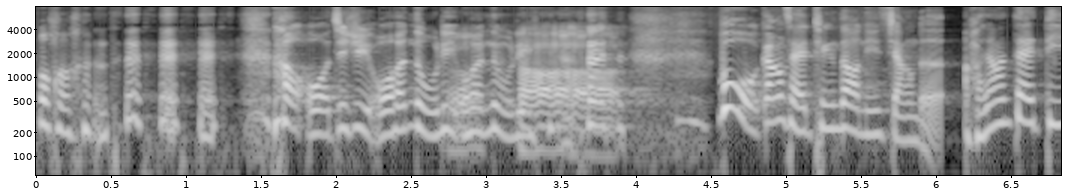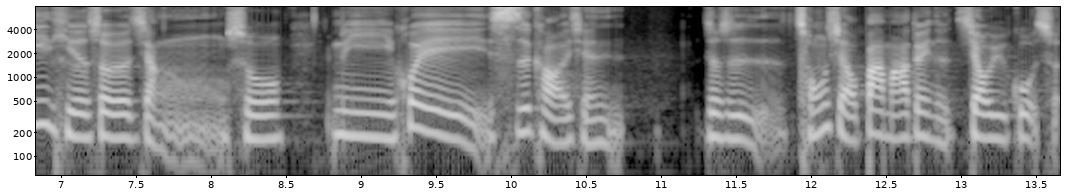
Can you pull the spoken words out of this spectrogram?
好，我继续，我很努力，我很努力。不过我刚才听到你讲的，好像在第一题的时候有讲说，你会思考以前就是从小爸妈对你的教育过程，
